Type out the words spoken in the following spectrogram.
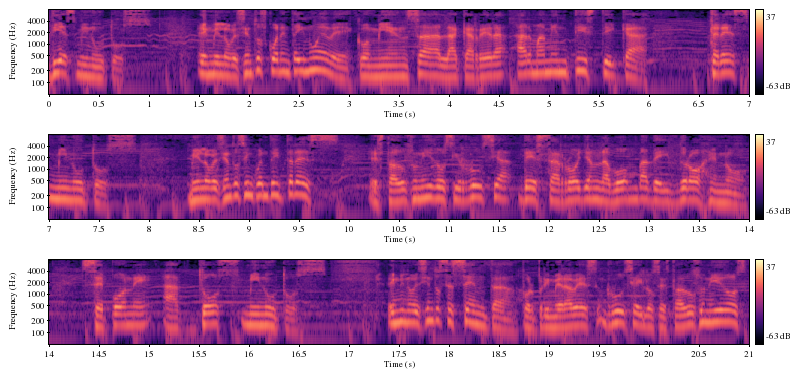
10 minutos. En 1949 comienza la carrera armamentística, 3 minutos. 1953, Estados Unidos y Rusia desarrollan la bomba de hidrógeno se pone a dos minutos. En 1960, por primera vez, Rusia y los Estados Unidos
